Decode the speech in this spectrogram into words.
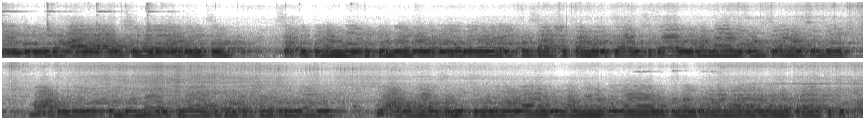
നീതിരഹിതമായ ആവശ്യങ്ങളെ അവഗണിച്ച് സത്യത്തിനും നീതിക്കും വേണ്ടിയുള്ള ധീരതയോടെ രക്തസാക്ഷിത്വം വരിച്ച വിശുദ്ധ യോഹന്നാൻ നിഗംസ്യാനോസിന്റെ മാതൃകയെ പിന്തുന്ന വിശ്വാസ സംരക്ഷണത്തിനു വേണ്ടി ത്യാഗമായി സഹിക്കുന്നതിനുള്ള അനുഗ്രഹം ഞങ്ങൾക്ക് എല്ലാവർക്കും നൽകണമെന്നാണ് ഞങ്ങൾ പ്രാർത്ഥിക്കുന്നു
